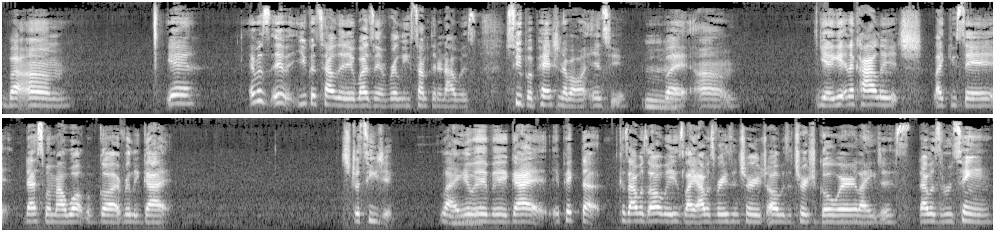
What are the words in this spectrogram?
But um, yeah, it was. It, you could tell that it wasn't really something that I was super passionate about or into. Mm. But um, yeah, getting to college, like you said, that's when my walk with God really got strategic. Like it, mm-hmm. it, it got it picked up because I was always like I was raised in church, always a church goer, like just that was the routine.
